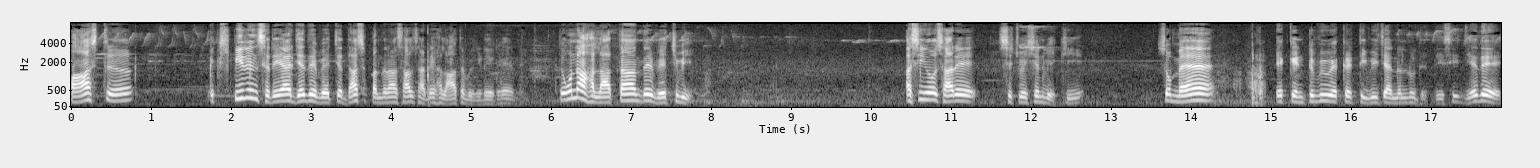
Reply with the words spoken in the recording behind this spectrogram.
ਪਾਸਟ ਐਕਸਪੀਰੀਅੰਸ ਰਿਹਾ, ਜਿਹਦੇ ਵਿੱਚ 10-15 ਸਾਲ ਸਾਡੇ ਹਾਲਾਤ ਵਿਗੜੇ ਰਹੇ ਨੇ ਤੇ ਉਹਨਾਂ ਹਾਲਾਤਾਂ ਦੇ ਵਿੱਚ ਵੀ ਅਸੀਂ ਉਹ ਸਾਰੇ ਸਿਚੁਏਸ਼ਨ ਵੇਖੀ ਹੈ। ਸੋ ਮੈਂ ਇੱਕ ਇੰਟਰਵਿਊ ਇੱਕ ਟੀਵੀ ਚੈਨਲ ਨੂੰ ਦਿੱਤੀ ਸੀ, ਜਿਹਦੇ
